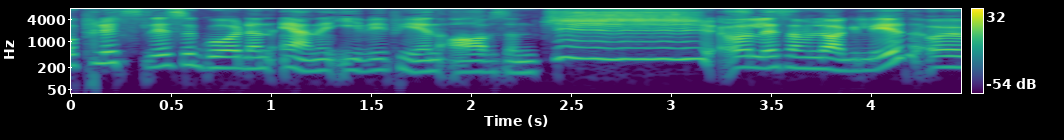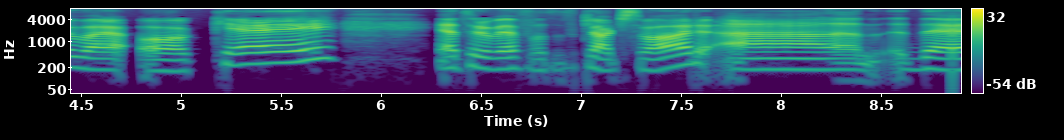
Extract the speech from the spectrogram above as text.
Og plutselig så går den ene EVP-en av sånn og liksom lager lyd, og vi bare ok. Jeg tror vi har fått et klart svar. Eh, det,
